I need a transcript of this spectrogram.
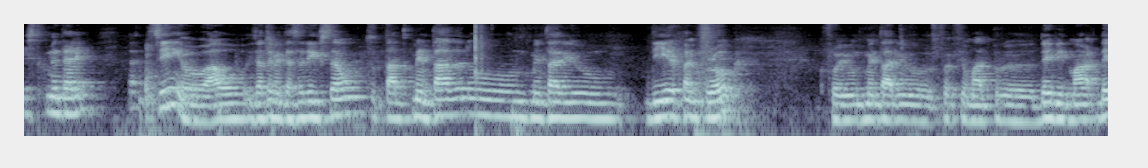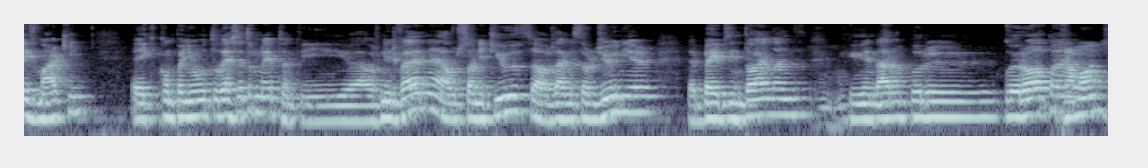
este documentário? Sim, há exatamente essa digressão está documentada no documentário Dear Punk Rock, foi um documentário foi filmado por uh, David Mar Dave Markey, eh, que acompanhou toda esta turnê, portanto, e aos Nirvana, aos Sonic Youth, aos Dinosaur Jr., a Babes in Toyland, que andaram por, uh, pela Europa. Ramones,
